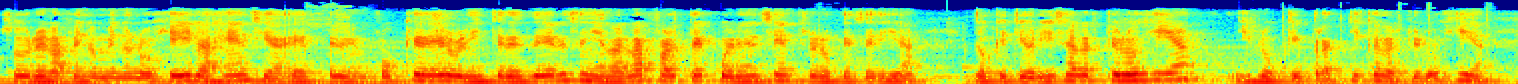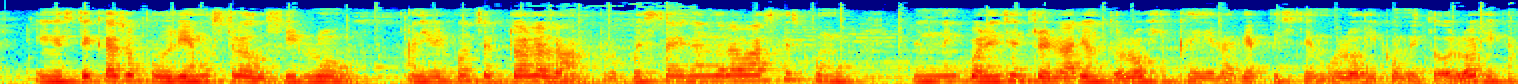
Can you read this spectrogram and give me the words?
sobre la fenomenología y la agencia. Eh, el enfoque de él o el interés de él es señalar la falta de coherencia entre lo que sería lo que teoriza la arqueología y lo que practica la arqueología. En este caso podríamos traducirlo a nivel conceptual a la propuesta de Gándara Vázquez como una incoherencia entre el área ontológica y el área epistemológico-metodológica.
